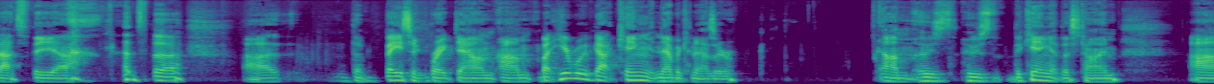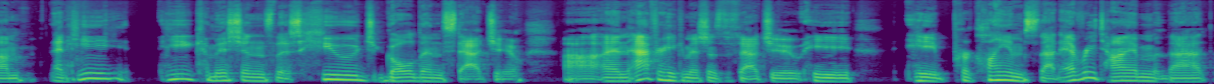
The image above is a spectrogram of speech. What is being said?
that's the uh, that's the uh, the basic breakdown. Um, but here we've got King Nebuchadnezzar, um, who's who's the king at this time, um, and he he commissions this huge golden statue. Uh, and after he commissions the statue, he he proclaims that every time that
